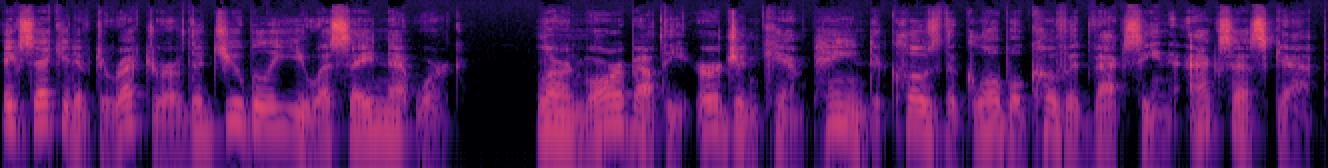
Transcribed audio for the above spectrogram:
Executive Director of the Jubilee USA Network. Learn more about the urgent campaign to close the global COVID vaccine access gap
